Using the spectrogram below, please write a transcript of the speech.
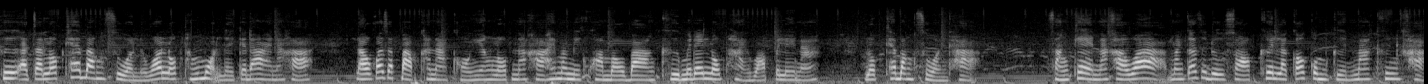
คืออาจจะลบแค่บางส่วนหรือว่าลบทั้งหมดเลยก็ได้นะคะ เราก็จะปรับขนาดของยางลบนะคะ ให้มันมีความเบาบาง คือไม่ได้ลบหายวับไปเลยนะ ลบแค่บางส่วนค่ะ สังเกตนะคะว่ามันก็จะดูซอฟขึ้นแล้วก็กลมกลืนมากขึ้นค่ะ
